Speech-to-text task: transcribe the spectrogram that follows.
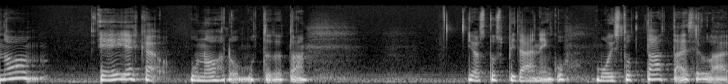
No ei ehkä unohdu, mutta tota, joskus pitää niinku muistuttaa tai sillä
